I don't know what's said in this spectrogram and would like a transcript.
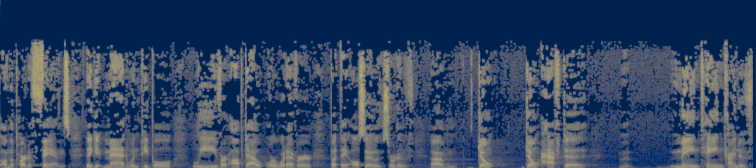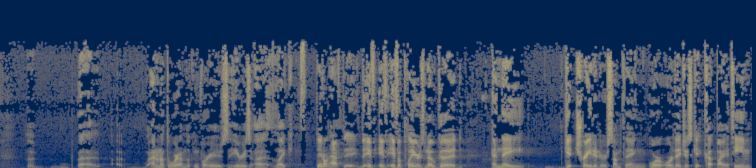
on the part of fans. They get mad when people leave or opt out or whatever, but they also sort of um, don't don't have to maintain kind of uh, I don't know what the word I'm looking for here is. Here is uh, like they don't have to. If, if if a player is no good and they get traded or something, or or they just get cut by a team,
